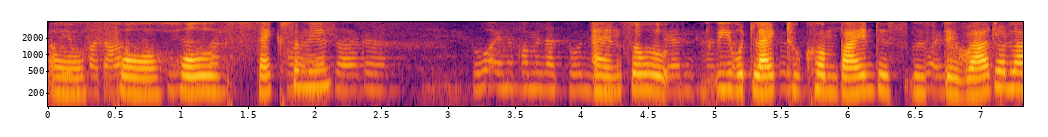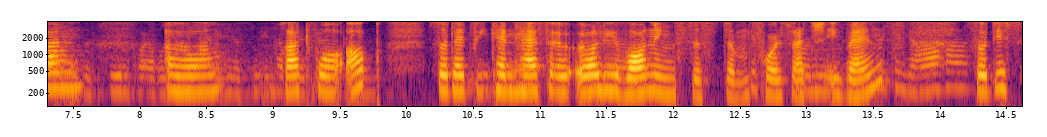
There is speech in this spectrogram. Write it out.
uh, for whole Saxony. And so we would like to combine this with the Radolan uh, RadVOR so that we can have an early warning system for such events. So this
